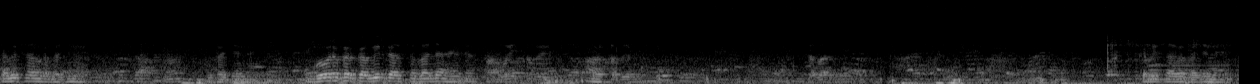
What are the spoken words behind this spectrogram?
कबीर साहब का भजन भजन है। गोरख कर कबीर का सबदा है ना? हाँ। कबीर साहब का भजन है।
